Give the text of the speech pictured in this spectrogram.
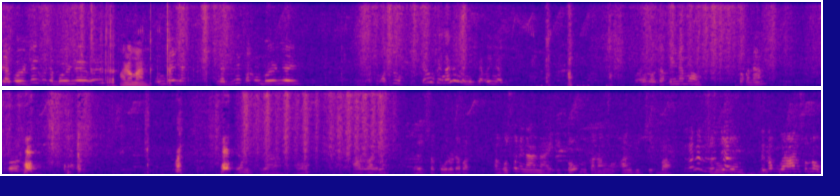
Nag-order ko sa burner. Uy, Ano man? hindi na. Nag-lit akong burner. Aso-aso. Pero kung anong manisa, uy, nag... Kape na mo. Ito ka na? Oh. ni siya. Oh. Aray lang. Dahil sa color dapat. Ang gusto ni nanay, itong kanang ang gitsi ba? Sunugong. Di kung ganahan sunog?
